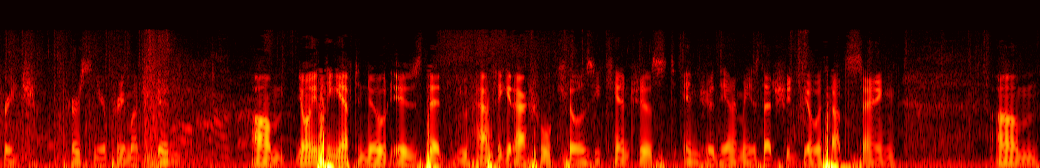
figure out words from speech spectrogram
for each person you're pretty much good. Um, the only thing you have to note is that you have to get actual kills. You can't just injure the enemies. That should go without saying. Um,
